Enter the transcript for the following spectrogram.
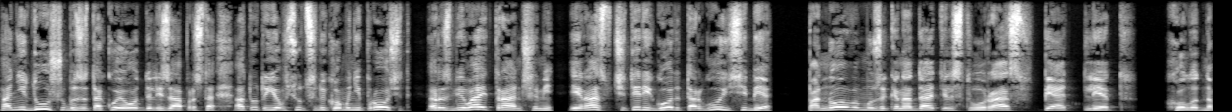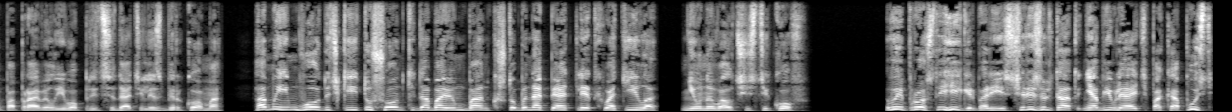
Они душу бы за такое отдали запросто, а тут ее всю целиком и не просят, а разбивает траншами и раз в четыре года торгуй себе. По новому законодательству раз в пять лет, — холодно поправил его председатель избиркома. А мы им водочки и тушенки добавим банк, чтобы на пять лет хватило, — не унывал Чистяков. Вы просто, Игорь Борисович, результаты не объявляете пока. Пусть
